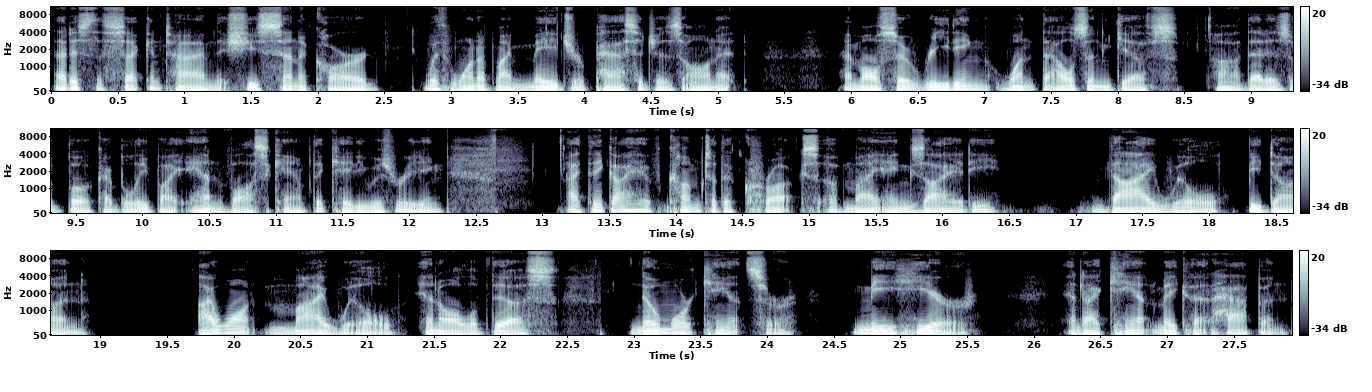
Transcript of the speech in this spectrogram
That is the second time that she's sent a card with one of my major passages on it. I'm also reading 1000 Gifts uh, that is a book, I believe, by Ann Voskamp that Katie was reading. I think I have come to the crux of my anxiety. Thy will be done. I want my will in all of this. No more cancer. Me here. And I can't make that happen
